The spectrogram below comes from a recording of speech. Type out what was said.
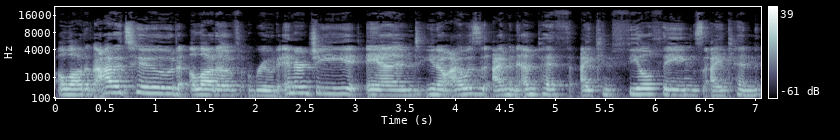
a lot of attitude, a lot of rude energy. And, you know, I was, I'm an empath. I can feel things, I can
